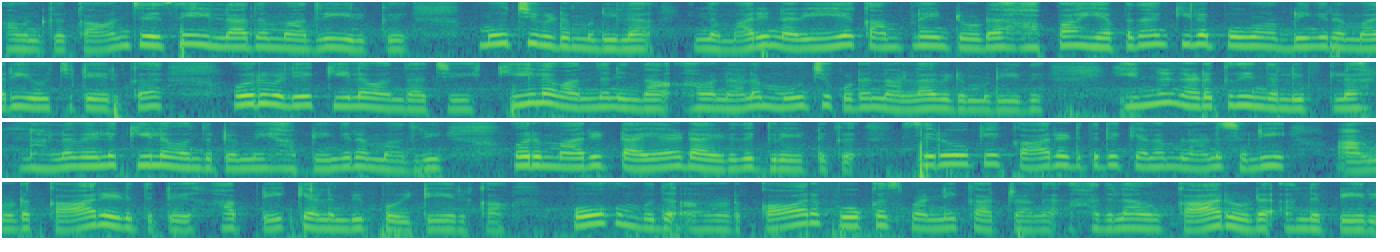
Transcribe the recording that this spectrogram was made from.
அவனுக்கு கான்சியஸே இல்லாத மாதிரி இருக்குது மூச்சு விட முடியல. இந்த மாதிரி நிறைய கம்ப்ளைண்ட்டோட அப்பா எப்போ தான் கீழே போவோம்? அப்படிங்கிற மாதிரி யோசிச்சுட்டே இருக்க. ஒரு வழியாக கீழே வந்தாச்சு. கீழே வந்தனி தான் அவனால் மூச்சு கூட நல்லா விட முடியுது. என்ன நடக்குது இந்த லிஃப்ட்டில் நல்ல வேளை கீழே வந்துட்டோமே அப்படிங்கிற மாதிரி ஒரு மாதிரி டயர்ட் ஆகிடுது கிரேட்டுக்கு. சரி ஓகே கார் எடுத்துகிட்டு கிளம்பலான்னு சொல்லி அவனோட கார் எடுத்துகிட்டு அப்படியே கிளம்பி போயிட்டே இருக்கான். போகும்போது அவனோட காரை ஃபோக்கஸ் பண்ணி காட்டுறாங்க. அதில் அவன் காரோட அந்த பேர்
